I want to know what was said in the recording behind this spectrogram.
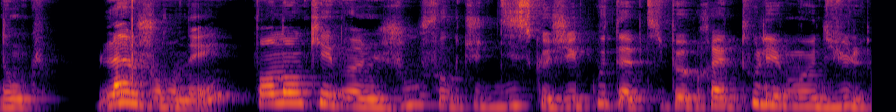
Donc la journée, pendant qu'Evan joue, faut que tu te dises que j'écoute à petit peu près tous les modules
